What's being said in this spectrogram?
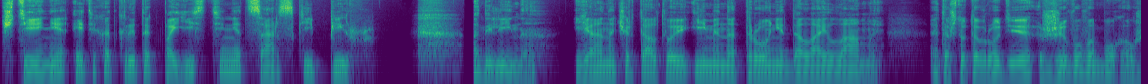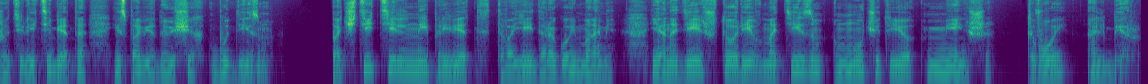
чтение этих открыток поистине царский пир. Аделина, я начертал твое имя на троне Далай-ламы. Это что-то вроде живого бога у жителей Тибета, исповедующих буддизм. Почтительный привет твоей дорогой маме. Я надеюсь, что ревматизм мучит ее меньше. Твой Альбер.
